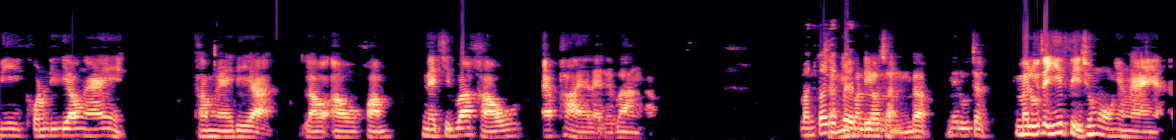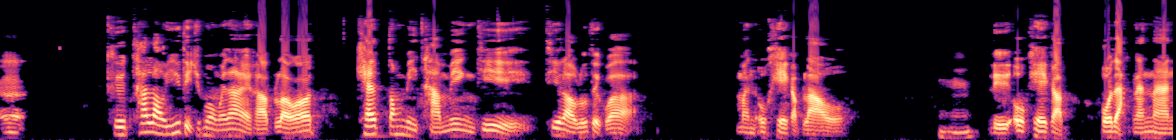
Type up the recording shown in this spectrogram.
มีคนเดียวไง ทำไงดีอะเราเอาความเน็ตคิดว่าเขาแอพพลายอะไรได้บ้างครับ มันก็ฉัจะนมีเป็นคนเดียวฉันแบบ ไม่รู้จะไม่รู้จะยี่สิบสี่ชั่วโมงยังไงอะเออ คือถ้าเรา24ชั่วโมงไม่ได้ครับ เราก็แค่ต้องมีทามมิ่งที่ที่เรารู้สึกว่ามันโอเคกับเราอือฮึหรือโอเคกับโปรดักต์นั้น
